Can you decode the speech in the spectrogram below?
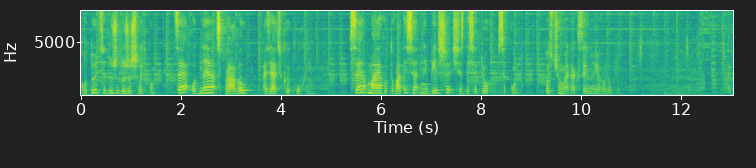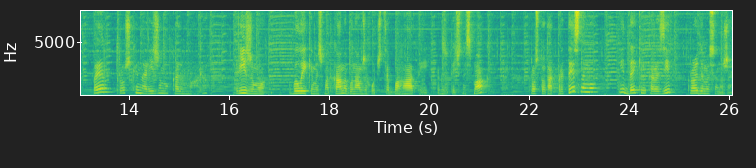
готується дуже-дуже швидко. Це одне з правил азіатської кухні. Все має готуватися не більше 60 секунд. Ось чому я так сильно його люблю. Тепер трошки наріжемо кальмара. Ріжемо великими шматками, бо нам вже хочеться багатий екзотичний смак. Просто так притиснемо і декілька разів пройдемося ножем.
